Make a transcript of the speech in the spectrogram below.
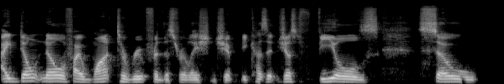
I don't know if I want to root for this relationship because it just feels so.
